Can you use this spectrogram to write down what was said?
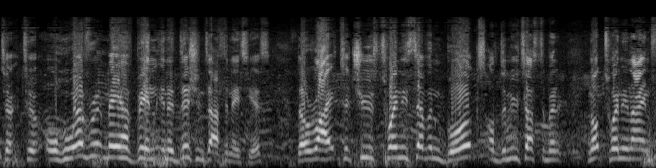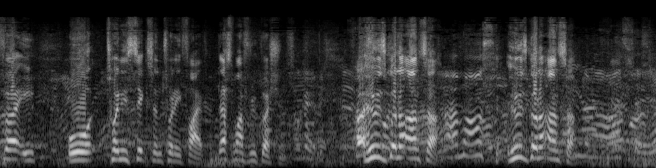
to, to, or whoever it may have been in addition to Athanasius, the right to choose 27 books of the New Testament, not 29, 30, or 26 and 25? That's my three questions. Uh, who's going to answer? I'm answering. Who's going to answer? I'm gonna answer you.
